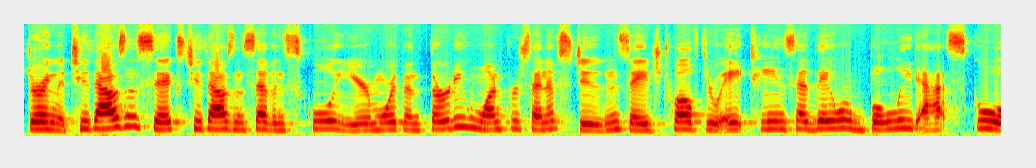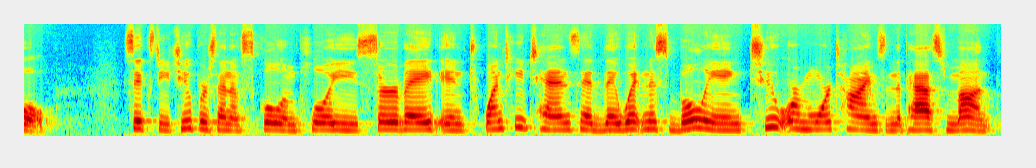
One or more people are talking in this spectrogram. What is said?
During the 2006-2007 school year, more than 31% of students aged 12 through 18 said they were bullied at school. 62% of school employees surveyed in 2010 said they witnessed bullying two or more times in the past month.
